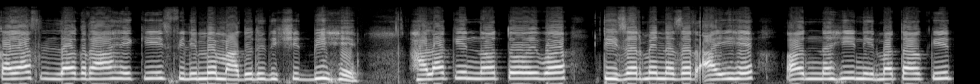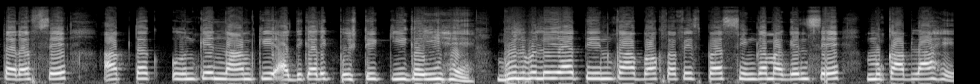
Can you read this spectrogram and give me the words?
कयास लग रहा है कि इस फ़िल्म में माधुरी दीक्षित भी है। हालाँकि न तो वह टीजर में नज़र आई है और न ही निर्माता की तरफ़ से अब तक उनके नाम की आधिकारिक पुष्टि की गई है। भूल भुलैया तीन का बॉक्स ऑफ़िस पर सिंगम अगेन से मुकाबला है।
